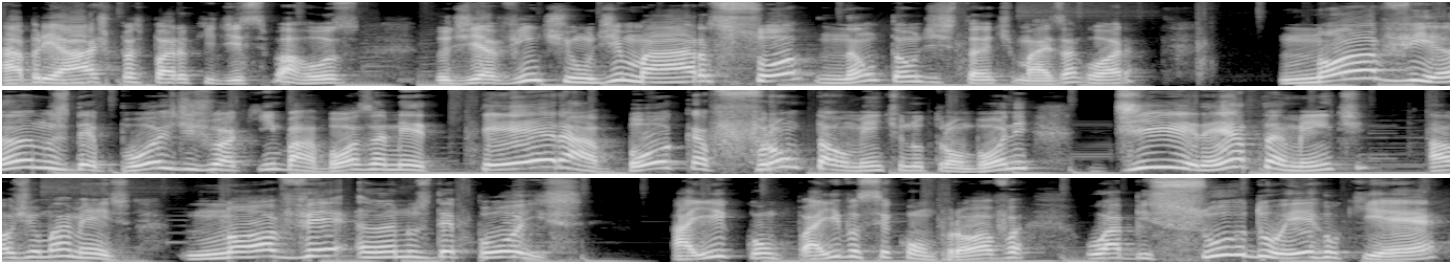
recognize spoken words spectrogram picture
Abre aspas para o que disse Barroso no dia 21 de março, não tão distante mais agora, nove anos depois de Joaquim Barbosa meter a boca frontalmente no trombone, diretamente ao Gilmar Mendes. Nove anos depois. Aí, com, aí você comprova o absurdo erro que é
